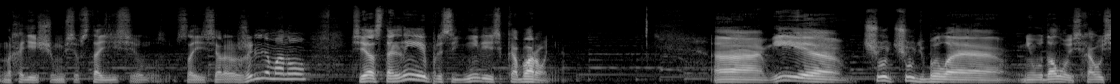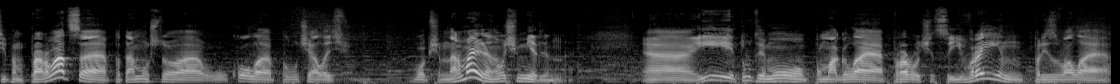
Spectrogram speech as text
находящемуся в стазисе, в стазисе Жиллиману. Все остальные присоединились к обороне. А, И чуть-чуть было не удалось хауситам прорваться, потому что у Кола получалось, в общем, нормально, но очень медленно. А, И тут ему помогла пророчица Еврейн, призвала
